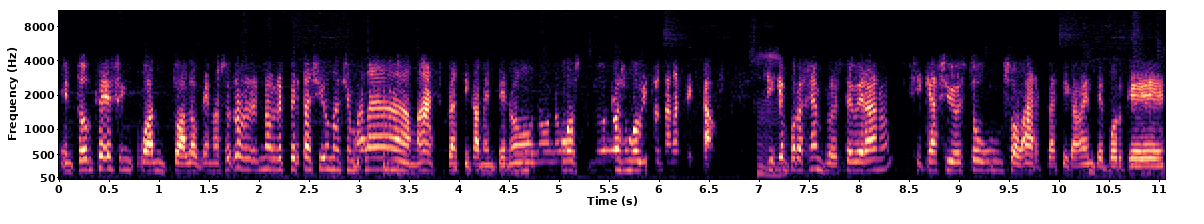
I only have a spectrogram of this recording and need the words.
Entonces, en cuanto a lo que nosotros nos respecta, ha sido una semana más prácticamente. No, no, no, no nos hemos visto tan afectados. Sí que, por ejemplo, este verano sí que ha sido esto un solar prácticamente, porque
